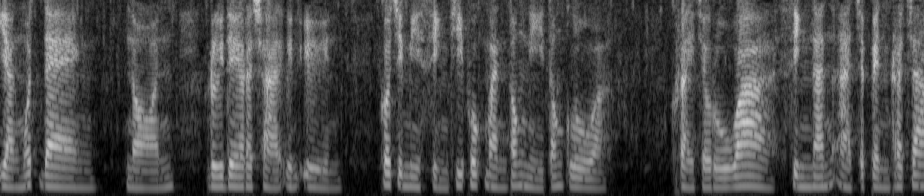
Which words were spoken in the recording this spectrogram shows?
อย่างมดแดง นอน หรือเดรัจฉานอื่นๆ ก็จะมีสิ่งที่พวกมันต้องหนีต้องกลัว ใครจะรู้ว่าสิ่งนั้นอาจจะเป็นพระเจ้า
